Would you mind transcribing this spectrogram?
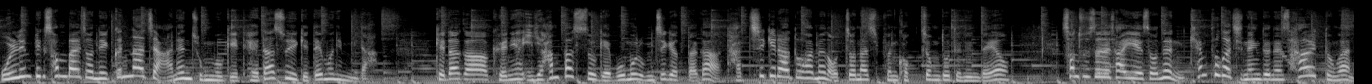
올림픽 선발전이 끝나지 않은 종목이 대다수이기 때문입니다. 게다가 괜히 이 한파 속에 몸을 움직였다가 다치기라도 하면 어쩌나 싶은 걱정도 드는데요. 선수들 사이에서는 캠프가 진행되는 사흘 동안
